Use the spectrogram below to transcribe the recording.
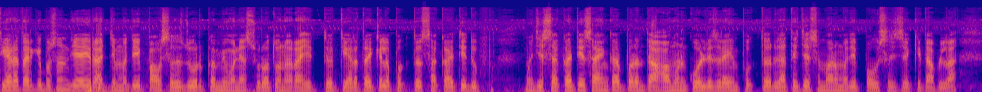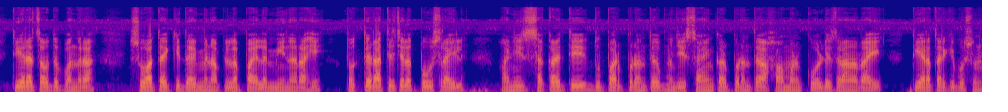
तेरा तारखेपासून जे आहे राज्यामध्ये पावसाचा जोर कमी होण्यास सुरुवात होणार आहे. तर तेरा तारखेला फक्त सकाळ ते दुप म्हणजे सकाळ ते सायंकाळपर्यंत हवामान कोरडेच राहील. फक्त रात्रीच्या सुमारामध्ये पावसाची शक्यता आपल्याला तेरा चौदा पंधरा सोळा तारखेदरम्यान आपल्याला पाहायला मिळणार आहे. फक्त रात्रीच्याला पाऊस राहील आणि सकाळ ते दुपारपर्यंत म्हणजे सायंकाळपर्यंत हवामान कोरडेच राहणार आहे. तेरा तारखेपासून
